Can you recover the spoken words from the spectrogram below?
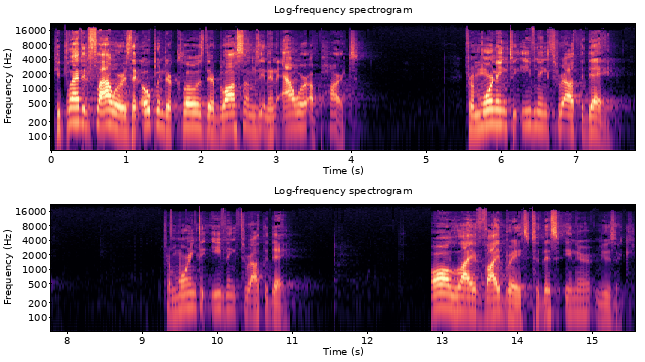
He planted flowers that opened or closed their blossoms in an hour apart, from morning to evening throughout the day. From morning to evening throughout the day. All life vibrates to this inner music.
